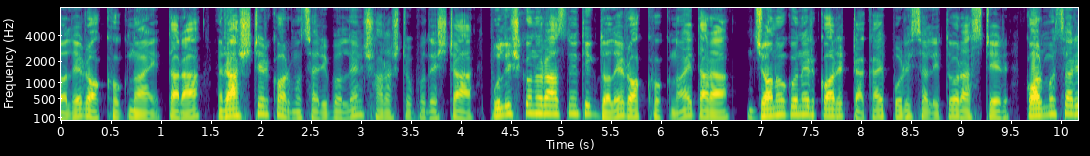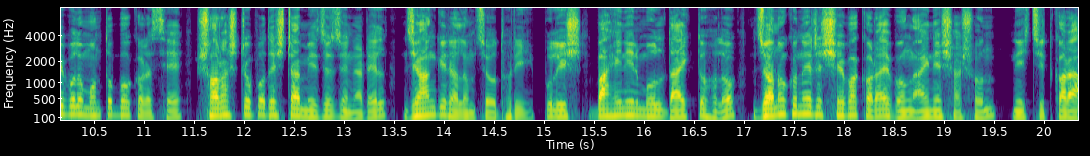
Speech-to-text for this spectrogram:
দলের রক্ষক নয়। তারা রাষ্ট্রের কর্মচারী বললেন স্বরাষ্ট্র উপদেষ্টা। পুলিশ কোনো রাজনৈতিক দলের রক্ষক নয়, তারা জনগণের করের টাকায় পরিচালিত রাষ্ট্রের কর্মচারী বলে মন্তব্য করেছে স্বরাষ্ট্র উপদেষ্টা মেজর জেনারেল জাহাঙ্গীর আলম চৌধুরী। পুলিশ বাহিনীর মূল দায়িত্ব হল জনগণের সেবা করা এবং আইনের শাসন নিশ্চিত করা।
